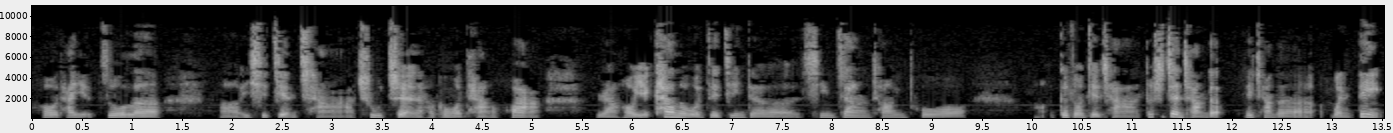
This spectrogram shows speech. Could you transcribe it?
后他也做了呃一些检查、触诊，然后跟我谈话。然后也看了我最近的心脏超音波，啊，各种检查都是正常的，非常的稳定，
